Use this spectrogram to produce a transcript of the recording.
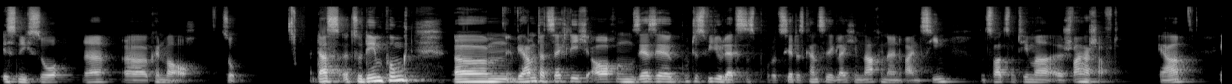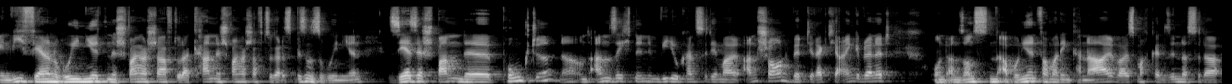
Ist nicht so, ne? Äh, können wir auch. So, das äh, zu dem Punkt. Ähm, wir haben tatsächlich auch ein sehr, sehr gutes Video letztens produziert. Das kannst du dir gleich im Nachhinein reinziehen. Und zwar zum Thema äh, Schwangerschaft. Ja, Inwiefern ruiniert eine Schwangerschaft oder kann eine Schwangerschaft sogar das Business ruinieren? Sehr, sehr spannende Punkte ne, und Ansichten in dem Video kannst du dir mal anschauen, wird direkt hier eingeblendet. Und ansonsten abonniere einfach mal den Kanal, weil es macht keinen Sinn, dass du da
